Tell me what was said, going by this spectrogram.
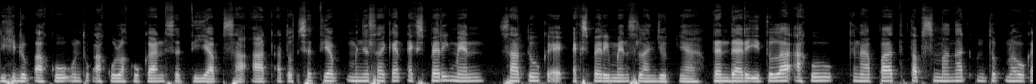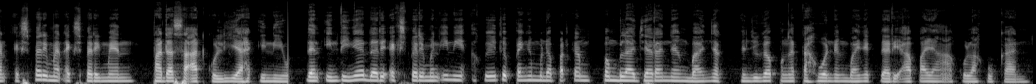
di hidup aku untuk aku lakukan setiap saat atau setiap menyelesaikan eksperimen satu ke eksperimen selanjutnya. Dan dari itulah aku kenapa tetap semangat untuk melakukan eksperimen-eksperimen pada saat kuliah ini. Dan intinya dari eksperimen ini aku itu pengen mendapatkan pembelajaran yang banyak dan juga pengetahuan yang banyak dari apa yang aku lakukan.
